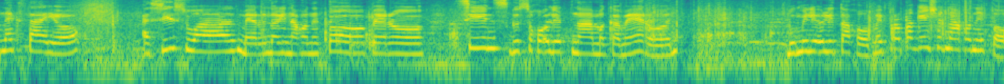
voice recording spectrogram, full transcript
Next tayo, as usual, meron na rin ako nito. Pero, since gusto ko ulit na magkameron, bumili ulit ako. May propagation na ako nito.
